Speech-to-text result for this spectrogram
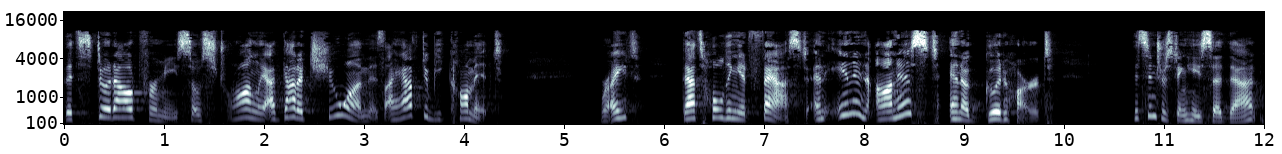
that stood out for me so strongly. I've got to chew on this. I have to become it. Right? That's holding it fast. And in an honest and a good heart. It's interesting he said that.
